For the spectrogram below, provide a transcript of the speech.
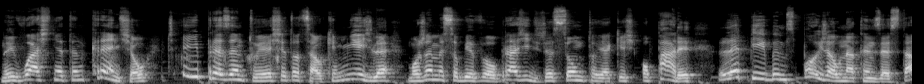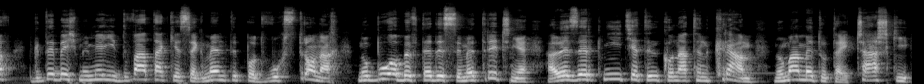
no i właśnie ten kręcioł, czyli prezentuje się to całkiem nieźle. Możemy sobie wyobrazić, że są to jakieś opary. Lepiej bym spojrzał na ten zestaw, gdybyśmy mieli dwa takie segmenty po dwóch stronach. No byłoby wtedy symetrycznie, ale zerknijcie tylko na ten kram. No mamy tutaj czaszki,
